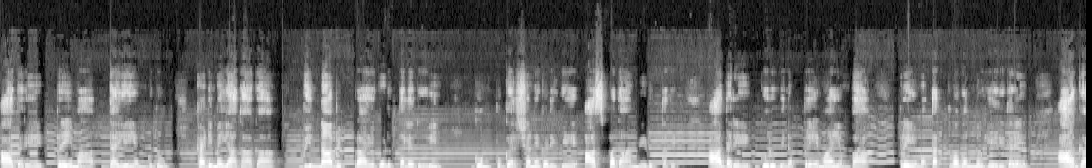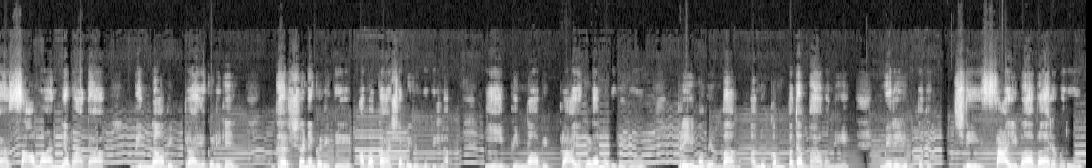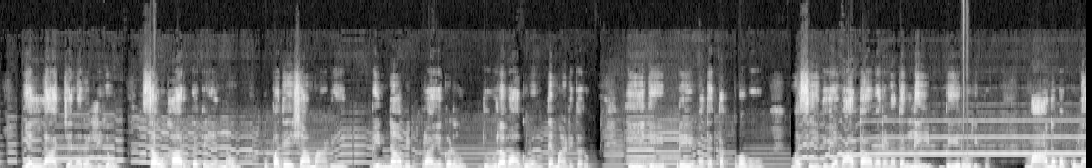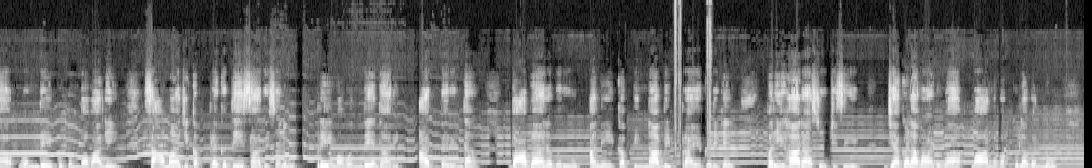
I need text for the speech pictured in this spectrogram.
ಆದರೆ ಪ್ರೇಮ, ದಯೆ ಎಂಬುದು ಕಡಿಮೆಯಾದಾಗ ಭಿನ್ನಾಭಿಪ್ರಾಯಗಳು ತಲೆದೋರಿ ಗುಂಪು ಘರ್ಷಣೆಗಳಿಗೆ ಆಸ್ಪದ ನೀಡುತ್ತದೆ. ಆದರೆ ಗುರುವಿನ ಪ್ರೇಮ ಎಂಬ ಪ್ರೇಮ ತತ್ವವನ್ನು ಹೇರಿದರೆ ಆಗ ಸಾಮಾನ್ಯವಾದ ಭಿನ್ನಾಭಿಪ್ರಾಯಗಳಿಗೆ ಘರ್ಷಣೆಗಳಿಗೆ ಅವಕಾಶವಿರುವುದಿಲ್ಲ. ಈ ಭಿನ್ನಾಭಿಪ್ರಾಯಗಳ ನಡುವೆಯೂ ಪ್ರೇಮವೆಂಬ ಅನುಕಂಪದ ಭಾವನೆ ಮೆರೆಯುತ್ತದೆ. ಶ್ರೀ ಸಾಯಿಬಾಬಾರವರು ಎಲ್ಲ ಜನರಲ್ಲಿಯೂ ಸೌಹಾರ್ದತೆಯನ್ನು ಉಪದೇಶ ಮಾಡಿ ಭಿನ್ನಾಭಿಪ್ರಾಯಗಳು ದೂರವಾಗುವಂತೆ ಮಾಡಿದರು. ಹೀಗೆ ಪ್ರೇಮದ ತತ್ವವು ಮಸೀದಿಯ ವಾತಾವರಣದಲ್ಲಿ ಬೇರೂರಿತು. ಮಾನವ ಕುಲ ಒಂದೇ ಕುಟುಂಬವಾಗಿ ಸಾಮಾಜಿಕ ಪ್ರಗತಿ ಸಾಧಿಸಲು ಪ್ರೇಮ ಒಂದೇ ದಾರಿ. ಆದ್ದರಿಂದ ಬಾಬಾರವರು ಅನೇಕ ಭಿನ್ನಾಭಿಪ್ರಾಯಗಳಿಗೆ ಪರಿಹಾರ ಸೂಚಿಸಿ ಜಗಳವಾಡುವ ಮಾನವ ಕುಲವನ್ನು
